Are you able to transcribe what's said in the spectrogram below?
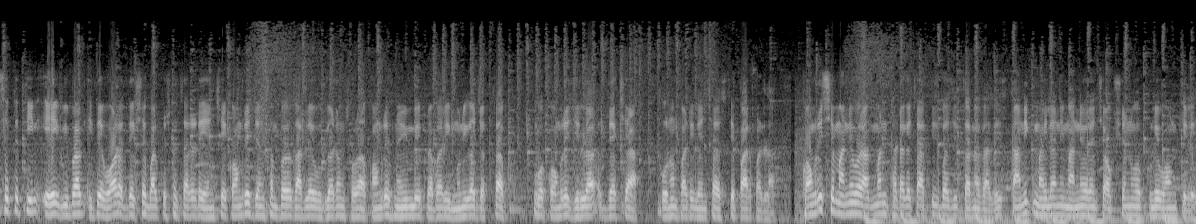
सेक्टर तीन ए विभाग इथे वॉर्ड अध्यक्ष बालकृष्ण चारडे यांचे काँग्रेस जनसंपर्क कार्यालय उद्घाटन सोहळा. काँग्रेस नवी मुंबई प्रभारी मुनिगा जगताप व काँग्रेस जिल्हा अध्यक्षा पूनम पाटील यांच्या हस्ते पार पडला. काँग्रेसचे मान्यवर आगमन फटाक्याच्या आतिषबाजीत करण्यात आले. स्थानिक महिलांनी मान्यवरांचे ऑप्शन व फुले वाहून केले.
